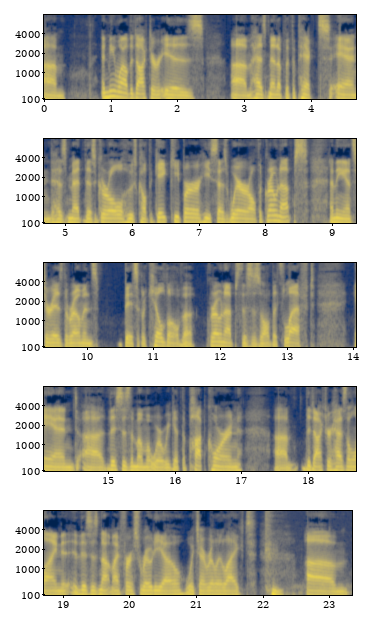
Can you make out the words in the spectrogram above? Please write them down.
Um, and meanwhile, the doctor is. Um, has met up with the Picts and has met this girl who's called the gatekeeper. He says, Where are all the grown ups? And the answer is the Romans basically killed all the grown-ups. This is all that's left. And uh, this is the moment where we get the popcorn. Um, the doctor has a line this is not my first rodeo which i really liked. Um,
